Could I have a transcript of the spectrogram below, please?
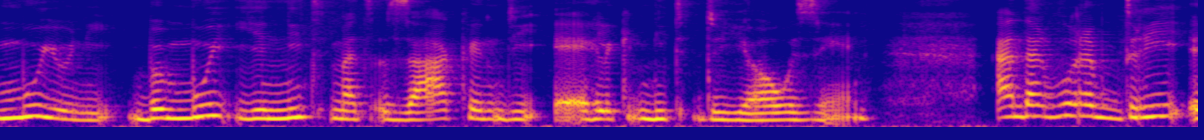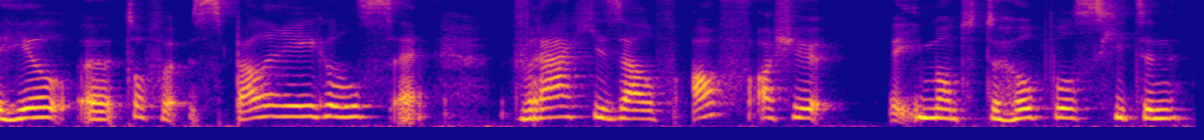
moei je niet. Bemoei je niet met zaken die eigenlijk niet de jouwe zijn. En daarvoor heb ik drie heel uh, toffe spelregels. Vraag jezelf af als je iemand te hulp wil schieten.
